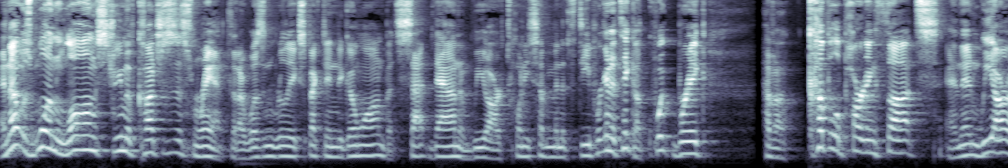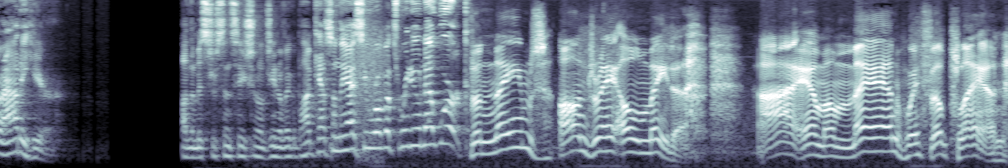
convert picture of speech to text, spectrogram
and that was one long stream of consciousness rant that I wasn't really expecting to go on, but sat down and we are 27 minutes deep. We're going to take a quick break, have a couple of parting thoughts, and then we are out of here on the Mr. Sensational Gino Vega podcast on the IC Robots Radio Network. The name's Andre Almeida. I am a man with a plan.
